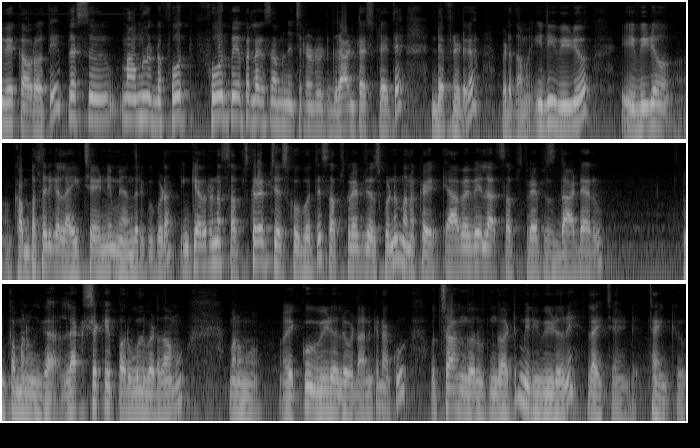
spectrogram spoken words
ఇవే కవర్ అవుతాయి. ప్లస్ మామూలు ఫోర్ ఫోర్ పేపర్లకు సంబంధించినటువంటి గ్రాండ్ టెస్ట్లు అయితే డెఫినెట్గా పెడతాము. ఇది వీడియో ఈ వీడియో కంపల్సరీగా లైక్ చేయండి మీ అందరికీ కూడా. ఇంకెవరైనా సబ్స్క్రైబ్ చేసుకోకపోతే సబ్స్క్రైబ్ చేసుకోండి. మనకు యాభై వేల సబ్స్క్రైబర్స్ దాటారు. ఇంకా మనం ఇక లక్షకి పరుగులు పెడదాము. మనము ఎక్కువ వీడియోలు ఇవ్వడానికి నాకు ఉత్సాహం కలుగుతుంది కాబట్టి మీరు ఈ వీడియోని లైక్ చేయండి. Thank you.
